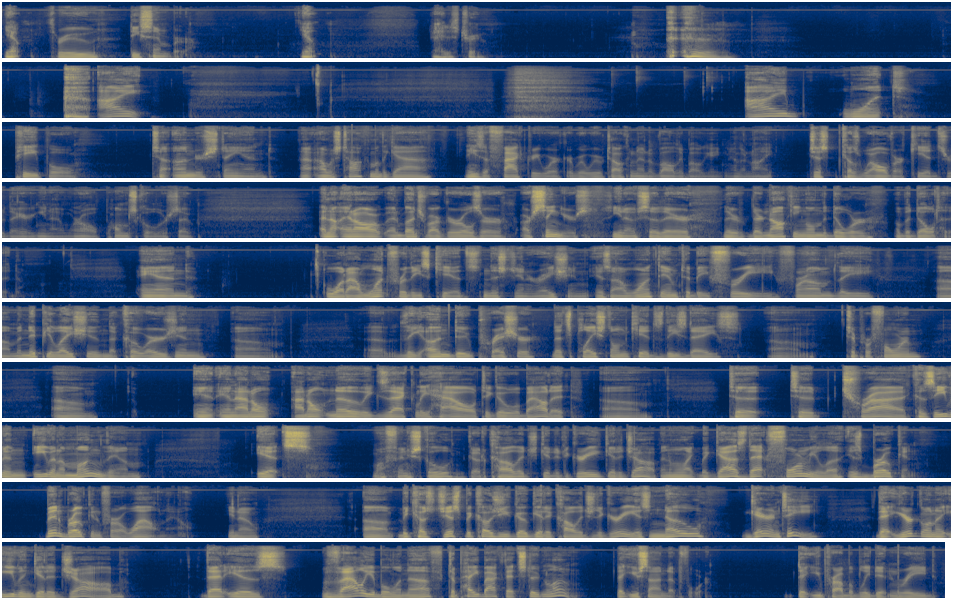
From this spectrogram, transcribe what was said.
yep, through December. That is true. I I want people to understand. I, I was talking with a guy he's a factory worker. But we were talking at a volleyball game the other night, just because all of our kids are there. You know, we're all homeschoolers, so and and our and a bunch of our girls are are seniors. You know, so they're they're they're knocking on the door of adulthood, and what I want for these kids in this generation is I want them to be free from the uh, manipulation, the coercion, um, uh, the undue pressure that's placed on kids these days um, to perform. Um, and and I don't I don't know exactly how to go about it um, to to try because even even among them, it's well finish school, go to college, get a degree, get a job, and I'm like, but guys, that formula is broken, been broken for a while now, you know, um, because just because you go get a college degree is no guarantee that you're going to even get a job that is valuable enough to pay back that student loan that you signed up for, that you probably didn't read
